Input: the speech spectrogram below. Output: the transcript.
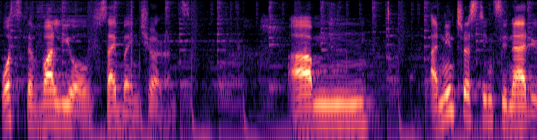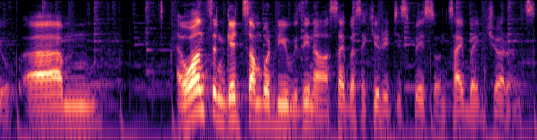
what's the value of cyber insurance. Um, an interesting scenario. Um, I once engaged somebody within our cybersecurity space on cyber insurance.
